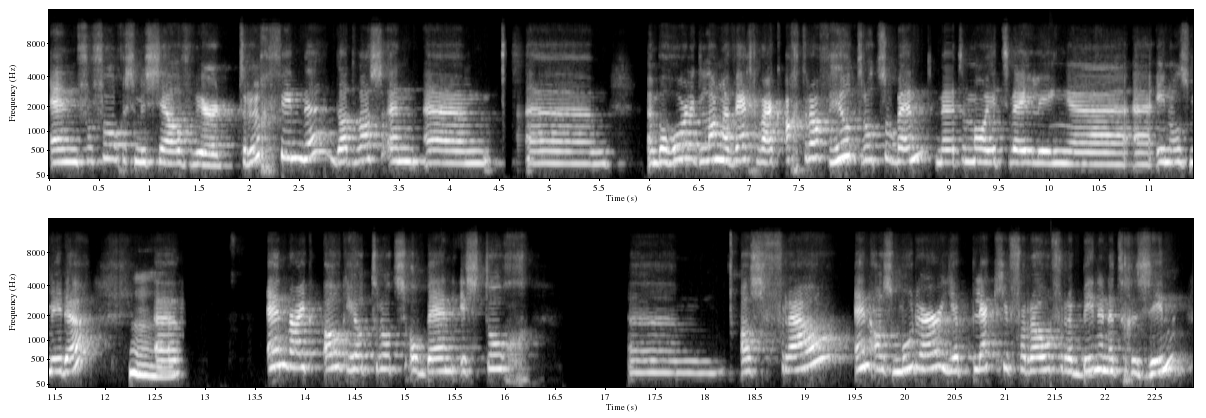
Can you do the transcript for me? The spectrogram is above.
en vervolgens mezelf weer terugvinden. Dat was een, um, um, een behoorlijk lange weg waar ik achteraf heel trots op ben. Met een mooie tweeling uh, uh, in ons midden. Hmm. Uh, en waar ik ook heel trots op ben, is toch um, als vrouw en als moeder je plekje veroveren binnen het gezin.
